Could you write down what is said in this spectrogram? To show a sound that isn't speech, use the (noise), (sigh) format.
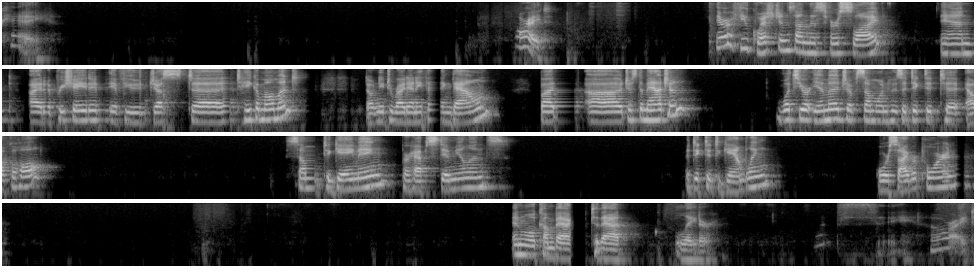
Okay. All right. There are a few questions on this first slide, and I'd appreciate it if you just uh, take a moment. Don't need to write anything down, but uh, just imagine what's your image of someone who's addicted to alcohol? Some to gaming, perhaps stimulants, addicted to gambling or cyber porn. And we'll come back to that later. Let's see. All right.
